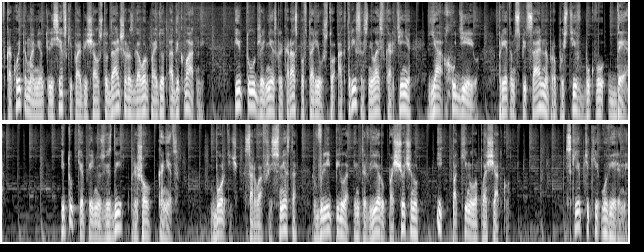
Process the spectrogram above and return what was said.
В какой-то момент Лисевский пообещал, что дальше разговор пойдет адекватный. И тут же несколько раз повторил, что актриса снялась в картине «Я худею», при этом специально пропустив букву «Д». И тут терпению звезды пришел конец. Бортич, сорвавшись с места, влепила интервьюеру пощечину и покинула площадку. Скептики уверены,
